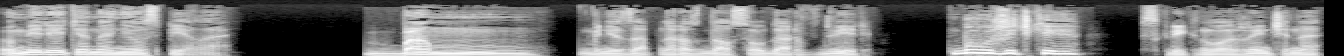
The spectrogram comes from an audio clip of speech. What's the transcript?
Умереть она не успела. «Бам!» — внезапно раздался удар в дверь. «Божечки!» — вскрикнула женщина,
